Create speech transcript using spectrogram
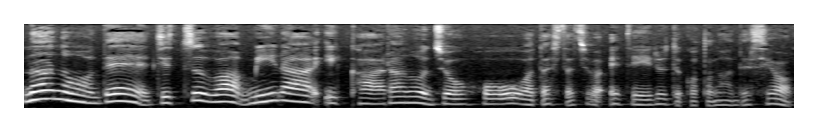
なので実は未来からの情報を私たちは得ているということなんですよ。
